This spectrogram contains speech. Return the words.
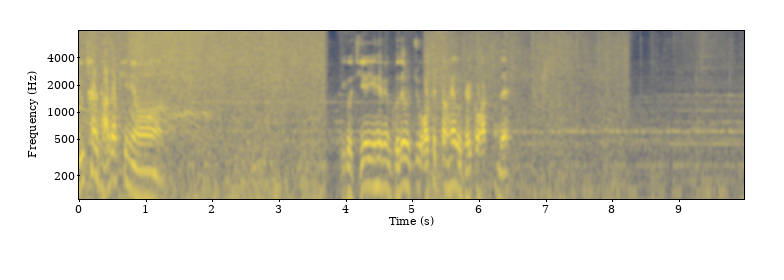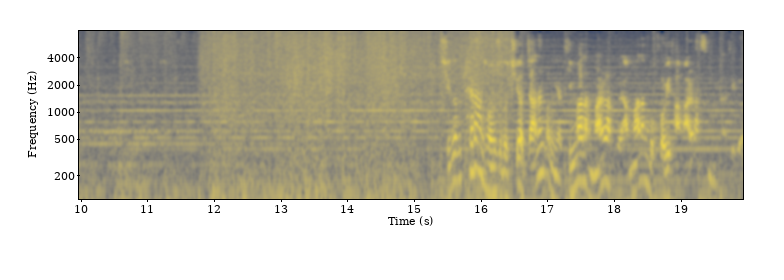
뉴탈 다 잡히면, 이거 이 해병 그대로 쭉 어택당 해도 될 것 같은데. 지금 테란 선수도 쥐어 짜는 겁니다. 뒷마당 말랐고요. 앞마당도 거의 다 말랐습니다, 지금.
